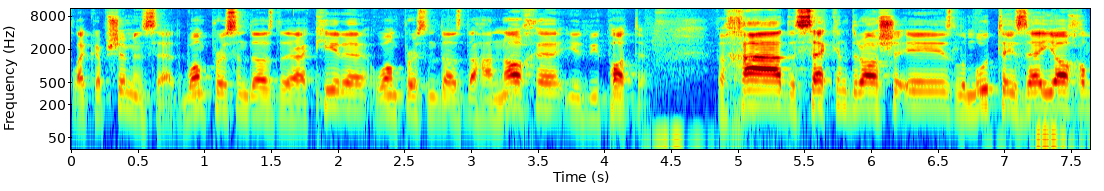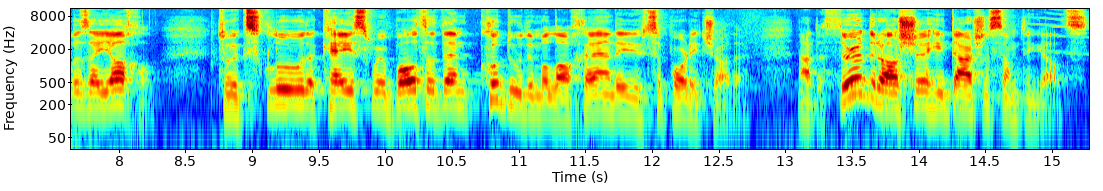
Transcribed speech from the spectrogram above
Like Rab Shimon said, one person does the akira, one person does the hanache, you'd be potter. The the second drasha is lemute zeh yachal v'zeh yachal, to exclude a case where both of them could do the malacha and they support each other. Now the third drasha, he darshans something else.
